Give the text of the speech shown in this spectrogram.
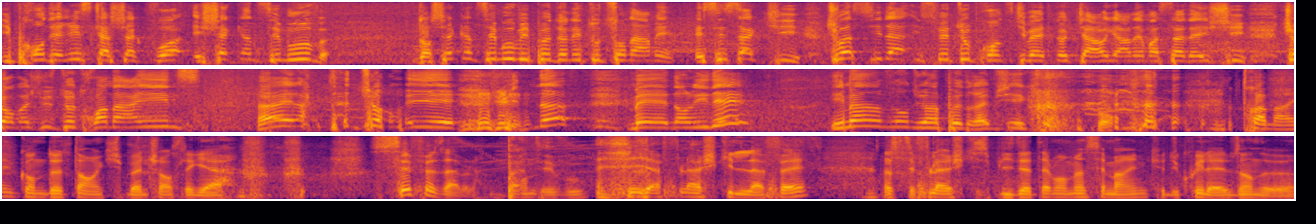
il prend des risques à chaque fois et chacun de ses moves. Dans chacun de ses moves, il peut donner toute son armée. Et c'est ça qui. Tu vois, si là, il se fait tout prendre, ce qui va être le cas. Regardez-moi ça, Daichi, qui envoie juste 2-3 Marines. Ah, il a peut-être dû envoyer 8-9. mais dans l'idée, il m'a vendu un peu de rêve, j'y ai cru. Bon, 3 marines contre 2 tanks, bonne chance les gars. C'est faisable. battez-vous. Il y a Flash qui l'a fait. Là, C'était Flash qui splittait tellement bien ses marines que du coup il avait besoin de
